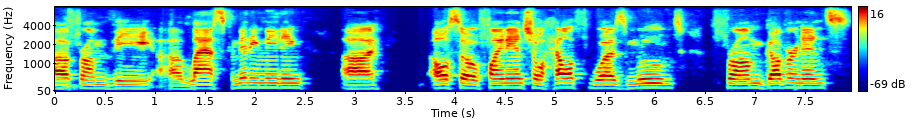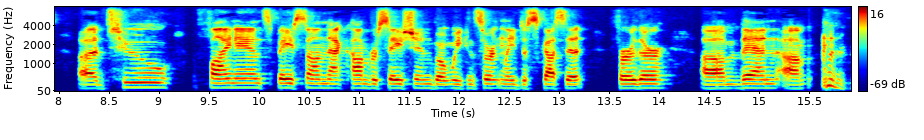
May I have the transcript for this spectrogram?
uh, from the uh, last committee meeting. Also, financial health was moved from governance to finance based on that conversation, but we can certainly discuss it further. Um, then um,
